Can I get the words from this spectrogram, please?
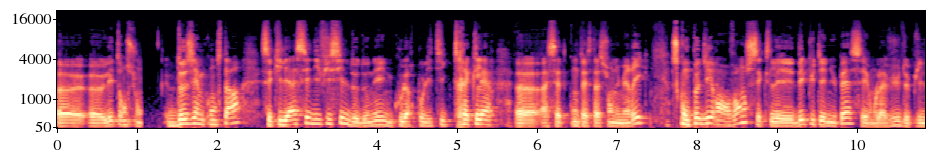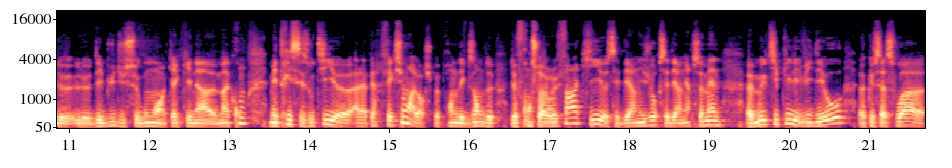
les tensions. Deuxième constat, c'est qu'il est assez difficile de donner une couleur politique très claire euh, à cette contestation numérique. Ce qu'on peut dire en revanche, c'est que les députés NUPES, et on l'a vu depuis le, début du second quinquennat euh, Macron, maîtrisent ces outils euh, à la perfection. Alors je peux prendre l'exemple de, François Ruffin qui, ces derniers jours, ces dernières semaines, multiplie les vidéos, que ce soit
